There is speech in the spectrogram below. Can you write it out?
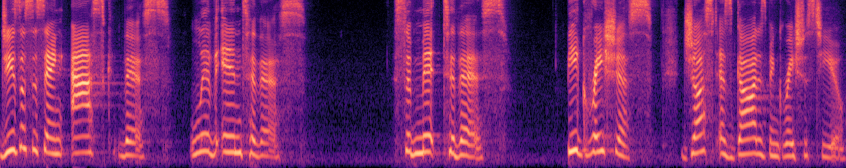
Jesus is saying, ask this, live into this, submit to this, be gracious, just as God has been gracious to you.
